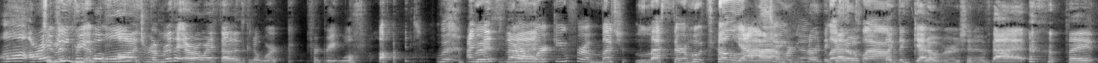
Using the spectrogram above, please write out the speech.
Oh, R.I.P. Jimin's Great Wolf? Lodge. Remember the era where I thought it was gonna work for Great Wolf Lodge? But, I but miss that. You're working for a much lesser hotel. Yeah, I'm working for like the Less ghetto, class. like the ghetto version of that. but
